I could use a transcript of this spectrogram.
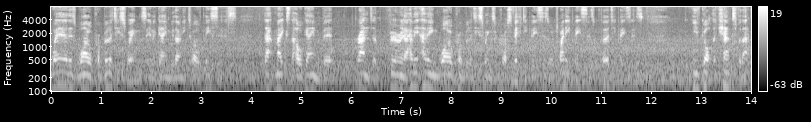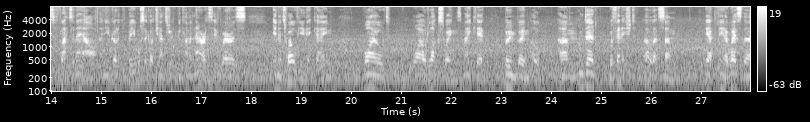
where there's wild probability swings in a game with only 12 pieces that makes the whole game a bit random Very. you know having having wild probability swings across 50 pieces or 20 pieces or 30 pieces you've got the chance for that to flatten out and you've got to, but you've also got a chance for it to become a narrative whereas in a 12 unit game wild wild luck swings make it boom boom oh um, I'm dead. we're finished. Oh, that's um, yeah. You know, where's the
